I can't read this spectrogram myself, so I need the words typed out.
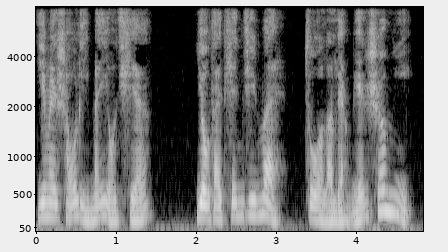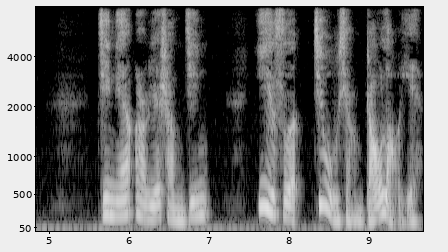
因为手里没有钱，又在天津卫做了两年生意，今年二月上京，意思就想找老爷。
